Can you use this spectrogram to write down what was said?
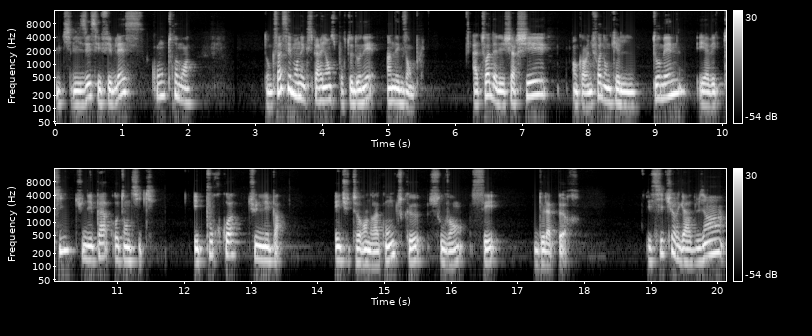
utiliser ses faiblesses contre moi. Donc ça c'est mon expérience pour te donner un exemple. À toi d'aller chercher, encore une fois, dans quel domaine et avec qui tu n'es pas authentique et pourquoi tu ne l'es pas? Et tu te rendras compte que souvent c'est de la peur. Et si tu regardes bien,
